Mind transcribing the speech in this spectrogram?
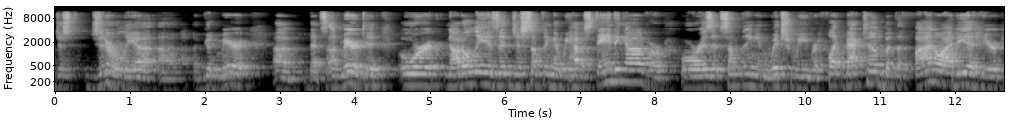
just generally a, a, a good merit um, that's unmerited, or not only is it just something that we have a standing of, or, or is it something in which we reflect back to him, but the final idea here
